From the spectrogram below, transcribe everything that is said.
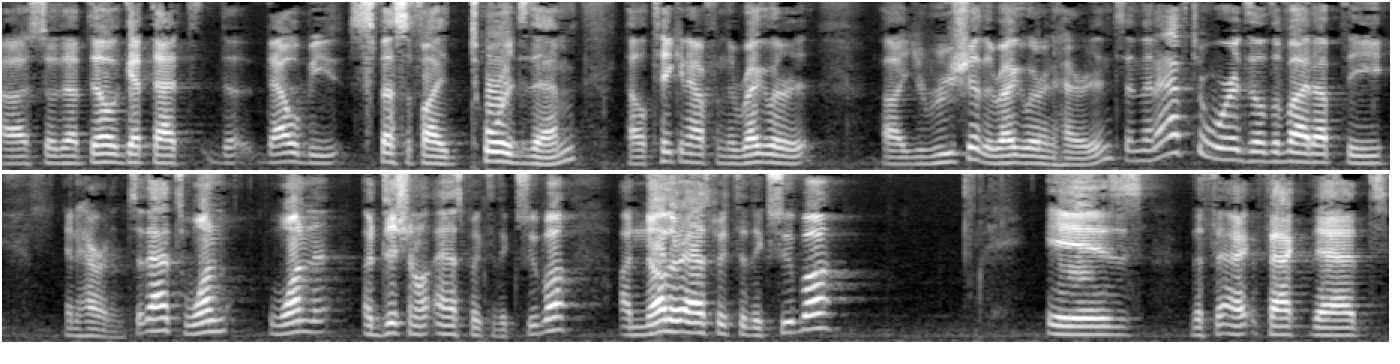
Uh, so that they'll get that, the, that will be specified towards them. That'll taken out from the regular uh, Yerusha, the regular inheritance, and then afterwards they'll divide up the inheritance. So that's one one additional aspect to the ksuba. Another aspect to the ksuba is the fa- fact that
